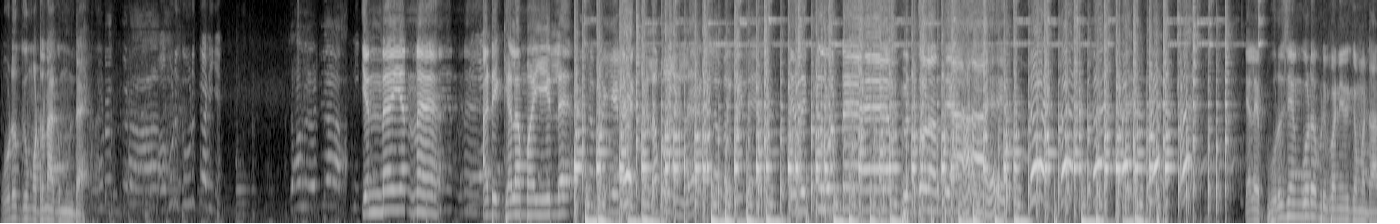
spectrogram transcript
உடுக்கு மொட்டனாக்கு முண்டை. கொடுக்குடா. புடுக்கு புடுக்க அடிங்க. சாமி, ரெடியா? என்ன என்ன? அடி கிளமையில கிளமையில எதுக்கு ஒண்ணு பின்தொடர்ந்தியா ஏலே புருஷன் கூட இப்படி பண்ணியிருக்க பாத்தியா?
